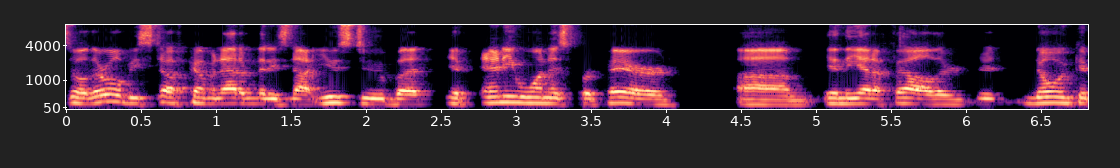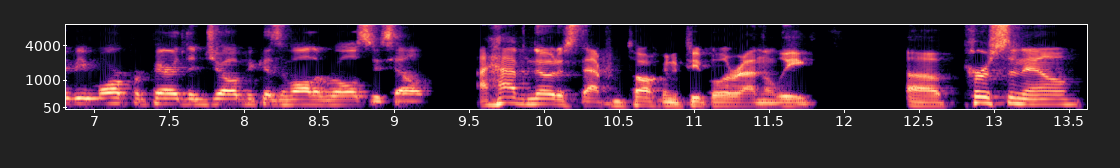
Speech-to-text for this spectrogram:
So there will be stuff coming at him that he's not used to. But if anyone is prepared um, in the NFL, there, no one could be more prepared than Joe because of all the roles he's held. I have noticed that from talking to people around the league. Uh, personnel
